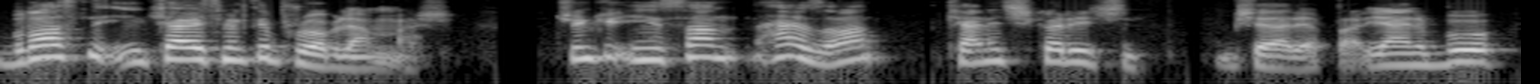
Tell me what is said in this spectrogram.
bunu aslında inkar etmekte problem var. Çünkü insan her zaman kendi çıkarı için bir şeyler yapar. Yani bu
